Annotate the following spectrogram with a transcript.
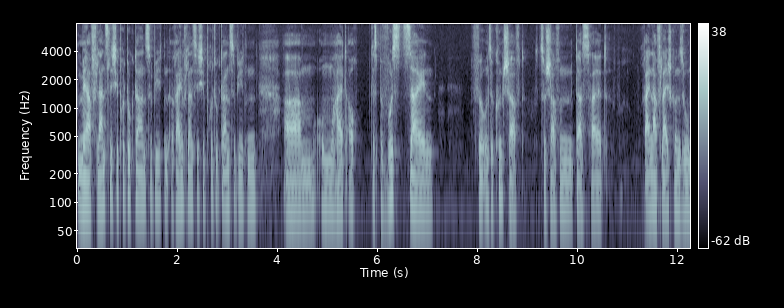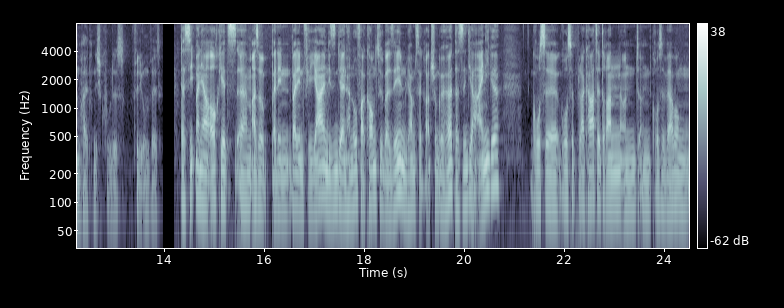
mehr pflanzliche Produkte anzubieten, rein pflanzliche Produkte anzubieten, ähm, um halt auch das Bewusstsein für unsere Kundschaft zu schaffen, dass halt reiner Fleischkonsum halt nicht cool ist für die Umwelt. Das sieht man ja auch jetzt, ähm, also bei den, bei den Filialen, die sind ja in Hannover kaum zu übersehen. Wir haben es ja gerade schon gehört, das sind ja einige große, große Plakate dran und, und große Werbung.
